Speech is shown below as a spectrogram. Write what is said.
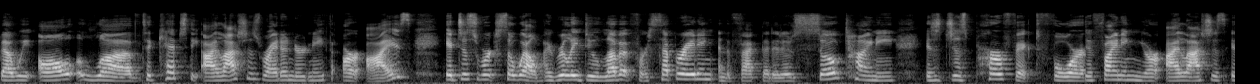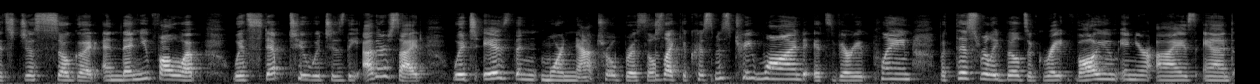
that we all love to catch the eyelashes right underneath our eyes. It just works so well. I really do love it for separating and the fact that it is so tiny is just perfect for defining your eyelashes. It's just so good. And then you follow up with step two, which is the other side, which is the more natural bristle. Like the Christmas tree wand. It's very plain, but this really builds a great volume in your eyes. And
